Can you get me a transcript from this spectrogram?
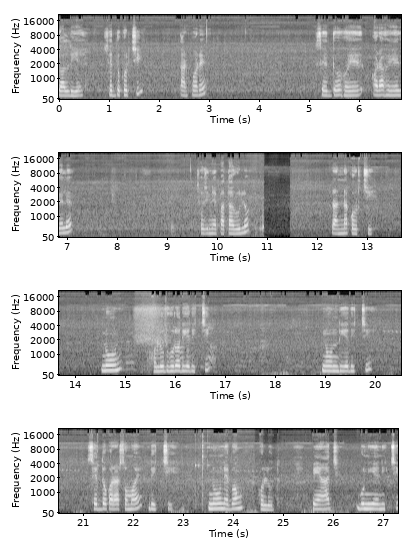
জল দিয়ে সেদ্ধ করছি, তারপরে সেদ্ধ হয়ে, করা হয়ে গেলে সজনে পাতাগুলো রান্না করছি। নুন, হলুদ গুঁড়ো দিয়ে দিচ্ছি। নুন দিয়ে দিচ্ছি। সেদ্ধ করার সময় দিচ্ছি নুন এবং হলুদ। পেঁয়াজ বুনিয়ে নিচ্ছি,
